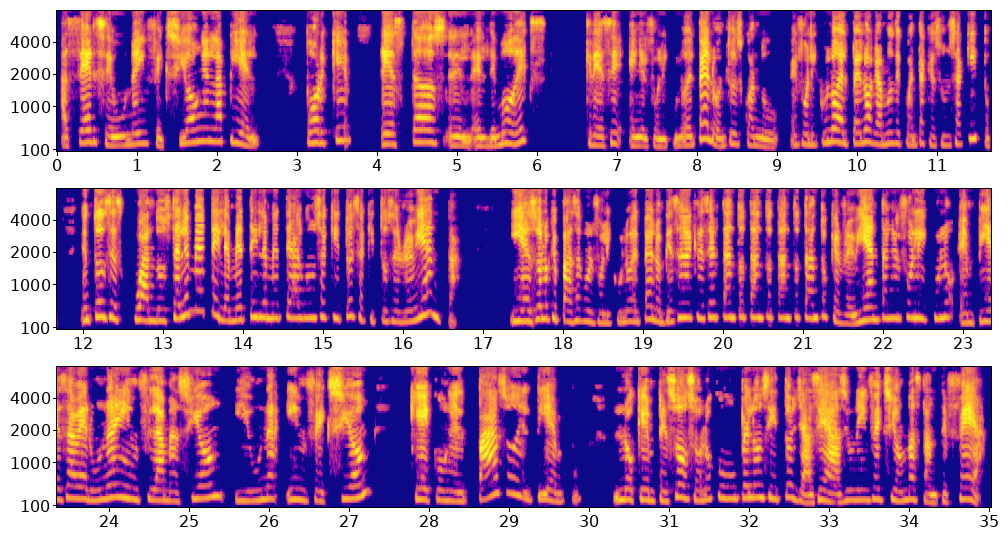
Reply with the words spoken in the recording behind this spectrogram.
a hacerse una infección en la piel porque estos, el, el Demodex crece en el folículo del pelo. Entonces, cuando el folículo del pelo, hagamos de cuenta que es un saquito. Entonces, cuando usted le mete y le mete y le mete algo a un saquito, el saquito se revienta. Y eso es lo que pasa con el folículo del pelo. Empiezan a crecer tanto, tanto, tanto, tanto que revientan el folículo, empieza a haber una inflamación y una infección que con el paso del tiempo, lo que empezó solo con un peloncito ya se hace una infección bastante fea.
